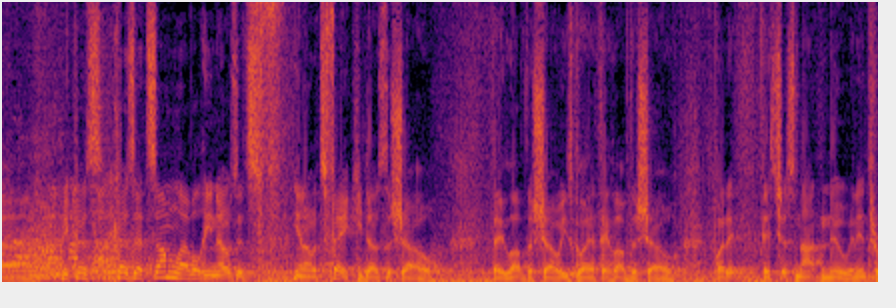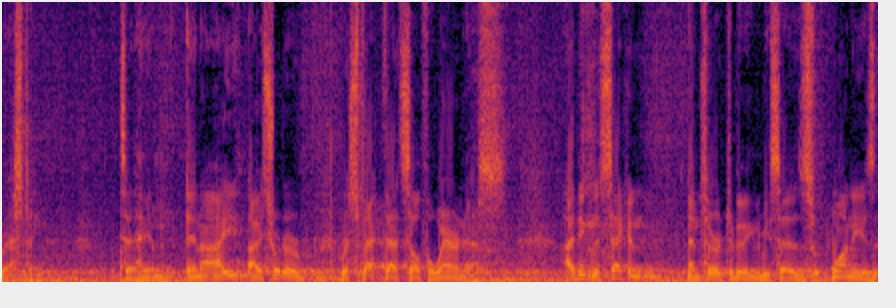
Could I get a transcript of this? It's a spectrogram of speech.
Uh, because because at some level he knows it's, you know, it's fake. He does the show. They love the show. He's glad they love the show. But it, it's just not new and interesting to him. And I, I sort of respect that self-awareness. I think the second and third thing to be said is, one, has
